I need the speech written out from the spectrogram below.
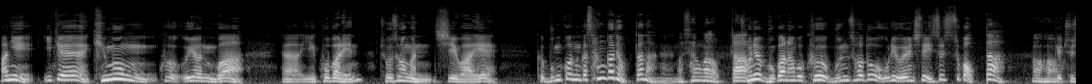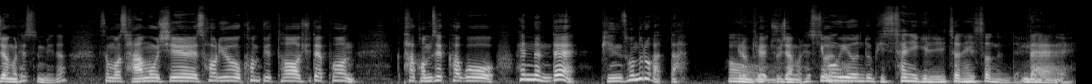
아니 이게 김웅 그 의원과 이 고발인 조성은 씨와의 그 문건과 상관이 없다 나는. 아, 상관없다. 전혀 무관하고 그 문서도 우리 의원실에 있을 수가 없다. 이렇게 주장을 했습니다. 그래서 뭐 사무실, 서류, 컴퓨터, 휴대폰 다 검색하고 했는데 빈손으로 갔다. 이렇게 어, 주장을 했어요. 김호 의원도 비슷한 얘기를 일전에 했었는데. 네. 네.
